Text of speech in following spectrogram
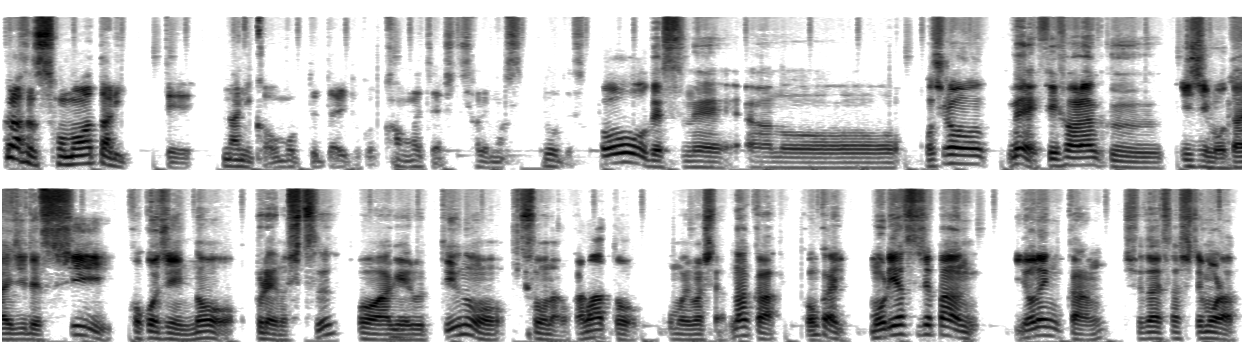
クラスそのあたりって何か思ってたりとか考えたりされます？どうですかそうですね。あのーもちろんね、FIFA ランク維持も大事ですし、個々人のプレーの質を上げるっていうのもそうなのかなと思いました。なんか、今回、森保ジャパン4年間取材させてもらっ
